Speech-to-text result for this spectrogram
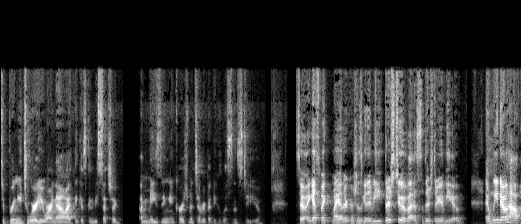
to bring you to where you are now i think is going to be such a amazing encouragement to everybody who listens to you so I guess my, my other question is going to be there's two of us, so there's three of you. And we know how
